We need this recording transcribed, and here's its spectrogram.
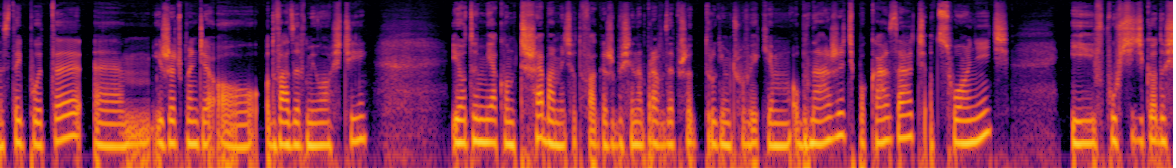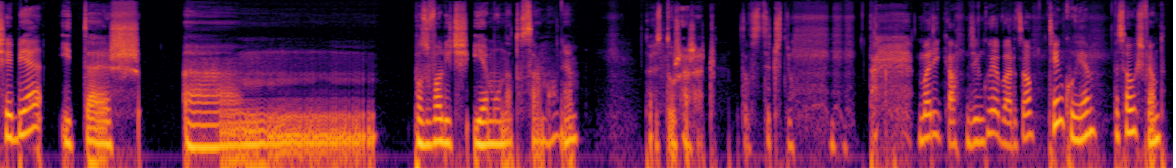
y, z tej płyty i rzecz będzie o odwadze w miłości i o tym, jaką trzeba mieć odwagę, żeby się naprawdę przed drugim człowiekiem obnażyć, pokazać, odsłonić i wpuścić go do siebie i też um, pozwolić jemu na to samo, nie? To jest duża rzecz. To w styczniu. Tak. Marika, dziękuję bardzo. Dziękuję. Wesołych świąt.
